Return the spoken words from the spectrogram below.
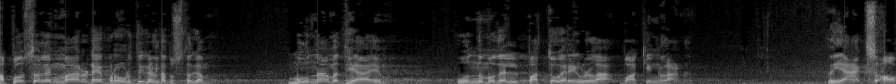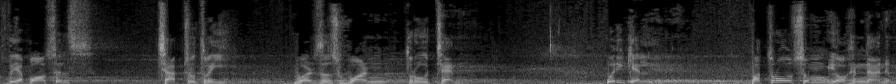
അപ്പോസ്തലന്മാരുടെ പ്രവൃത്തികളുടെ പുസ്തകം മൂന്നാം അധ്യായം ഒന്ന് മുതൽ പത്ത് വരെയുള്ള വാക്യങ്ങളാണ്. The Acts of the Apostles chapter three verses one through ten ഒരിക്കൽ പത്രോസും യോഹന്നാനും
